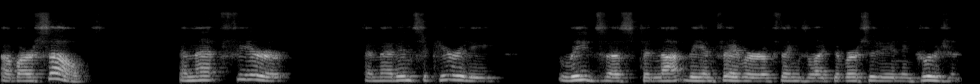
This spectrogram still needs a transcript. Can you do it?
of ourselves. And that fear and that insecurity leads us to not be in favor of things like diversity and inclusion.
